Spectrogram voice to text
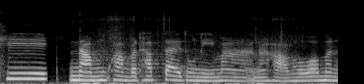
ที่นำความประทับใจตรงนี้มานะคะ เพราะว่ามัน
